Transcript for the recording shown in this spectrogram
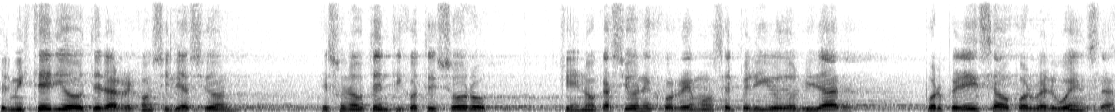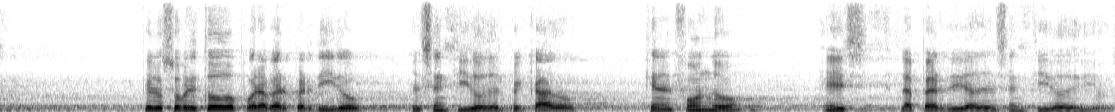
El misterio de la reconciliación es un auténtico tesoro que en ocasiones corremos el peligro de olvidar por pereza o por vergüenza, pero sobre todo por haber perdido el sentido del pecado, que en el fondo es la pérdida del sentido de Dios.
